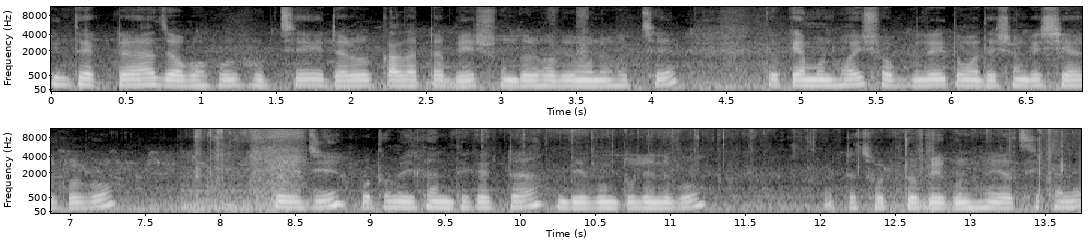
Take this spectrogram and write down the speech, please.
কিন্তু একটা জবা ফুল ফুটছে, এটারও কালারটা বেশ সুন্দর হবে মনে হচ্ছে। তো কেমন হয় সবগুলোই তোমাদের সঙ্গে শেয়ার করব। তো এই যে প্রথমে এখান থেকে একটা বেগুন তুলে নেব। একটা ছোট্ট বেগুন হয়ে আছে এখানে।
